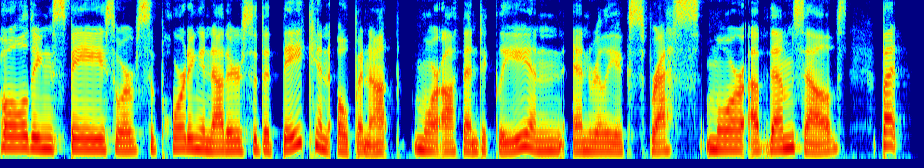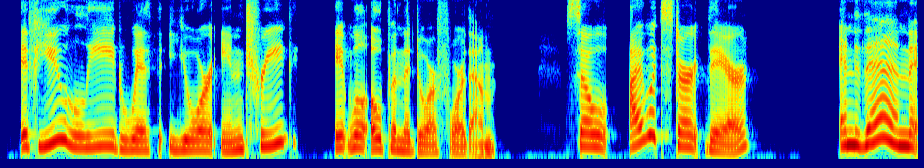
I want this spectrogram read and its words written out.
holding space or supporting another so that they can open up more authentically and and really express more of themselves. But if you lead with your intrigue, it will open the door for them. So I would start there. And then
